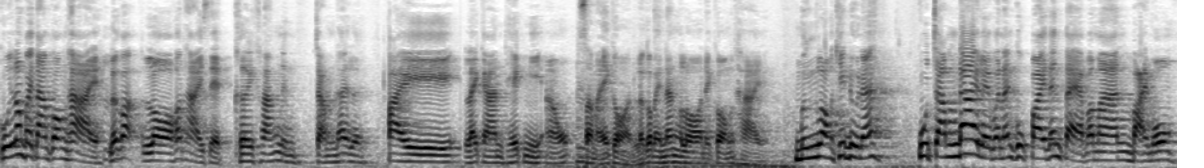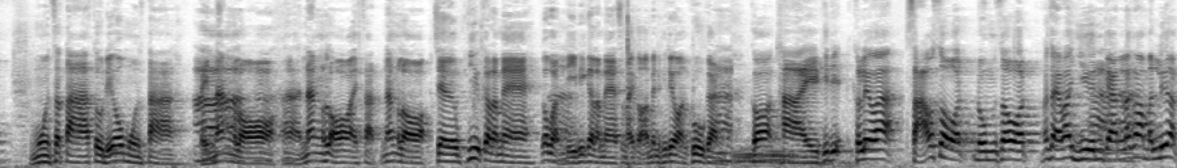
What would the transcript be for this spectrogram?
กูต้องไปตามกองถ่าย แล้วก็รอเขาถ่ายเสร็จเคยครั้งหนึ่งจำได้เลย ไปรายการเทคมีเอาสมัยก่อน แล้วก็ไปนั่งรอในกองถ่าย มึงลองคิดดูนะ กูจำได้เลยวันนั้นกูไปตั้งแต่ประมาณบ่ายโมงมูนสตาร์สตูดิโอมูนสตาร์ไปนั่งรออ่านั่งรอไอสัตว์นั่งรอ เจอพี่กะละแมก็หวัดดีพี่กะละแมสมัยก่อนเป็นพิธีกรคู่กัน ก็ถ่ายพิธีเขาเรียกว่าสาวโสดหนุ่มโสดเข้าใจว่ายืนกันแล้วก็มาเลือก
